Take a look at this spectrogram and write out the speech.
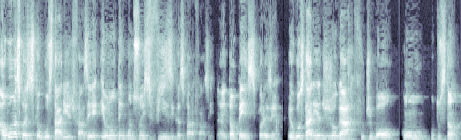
Algumas coisas que eu gostaria de fazer, eu não tenho condições físicas para fazer. né? Então pense, por exemplo, eu gostaria de jogar futebol como o Tostão.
